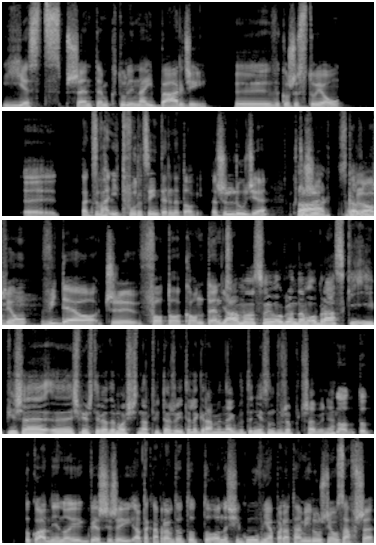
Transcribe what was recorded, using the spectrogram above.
jest sprzętem, który najbardziej y, wykorzystują y, tak zwani twórcy internetowi. Znaczy ludzie, którzy Tak, robią wideo czy foto content. Ja mam sobie oglądam obrazki i piszę y, śmieszne wiadomości na Twitterze i Telegramie. No jakby to nie są duże potrzeby, nie? No to dokładnie, no wiesz, jeżeli, a tak naprawdę to, to one się głównie aparatami różnią zawsze,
